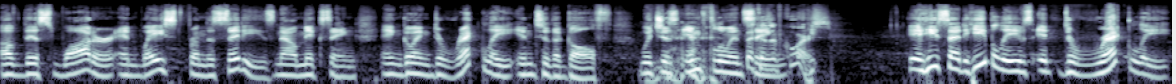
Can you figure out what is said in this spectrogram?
of this water and waste from the cities now mixing and going directly into the Gulf, which is influencing. Because of course. He, he said he believes it directly,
